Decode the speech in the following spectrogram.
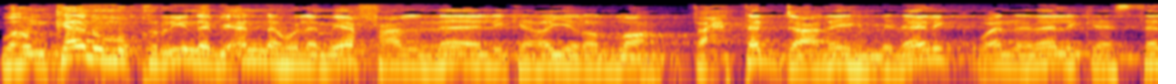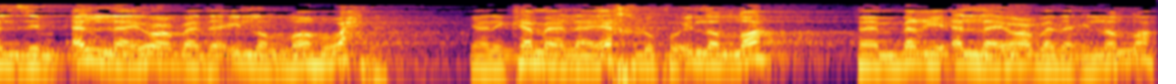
وهم كانوا مقرين بأنه لم يفعل ذلك غير الله فاحتج عليهم بذلك وأن ذلك يستلزم ألا يعبد إلا الله وحده. يعني كما لا يخلق إلا الله فينبغي ألا يعبد إلا الله.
